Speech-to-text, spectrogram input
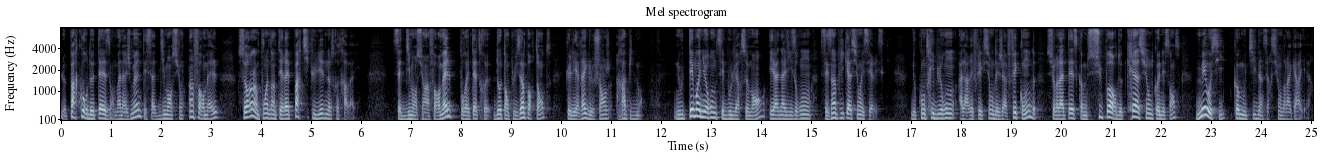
le parcours de thèse en management et sa dimension informelle sera un point d'intérêt particulier de notre travail. Cette dimension informelle pourrait être d'autant plus importante que les règles changent rapidement. Nous témoignerons de ces bouleversements et analyserons ses implications et ses risques. Nous contribuerons à la réflexion déjà féconde sur la thèse comme support de création de connaissances, mais aussi comme outil d'insertion dans la carrière.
